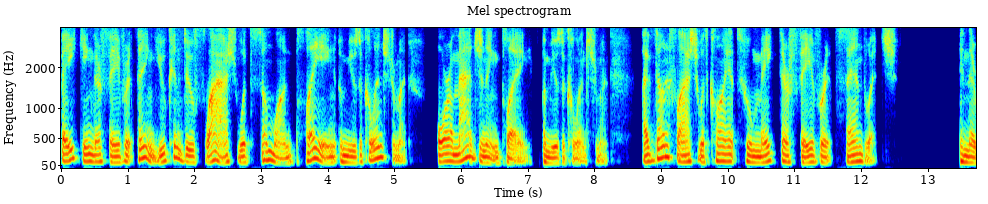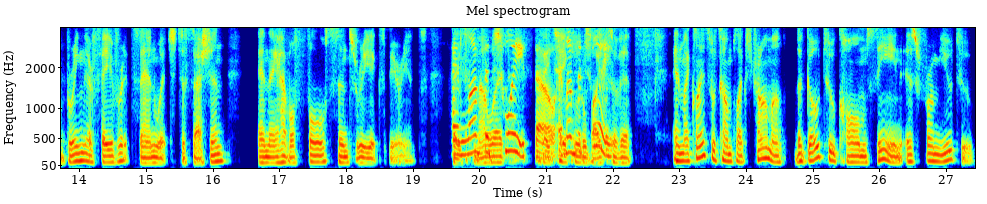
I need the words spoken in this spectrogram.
baking their favorite thing. You can do Flash with someone playing a musical instrument or imagining playing a musical instrument. I've done Flash with clients who make their favorite sandwich and they bring their favorite sandwich to session and they have a full sensory experience. They I love the it, choice though. I love the choice. of it. And my clients with complex trauma, the go-to calm scene is from YouTube.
